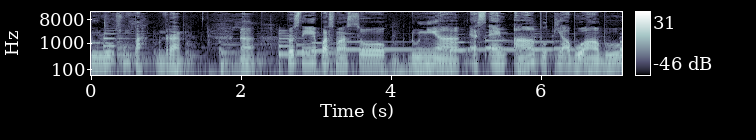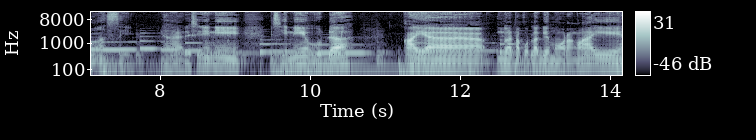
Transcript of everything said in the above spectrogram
dulu sumpah beneran. Nah terus nih pas masuk dunia SMA putih abu-abu asik. Nah di sini nih di sini udah kayak nggak takut lagi sama orang lain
